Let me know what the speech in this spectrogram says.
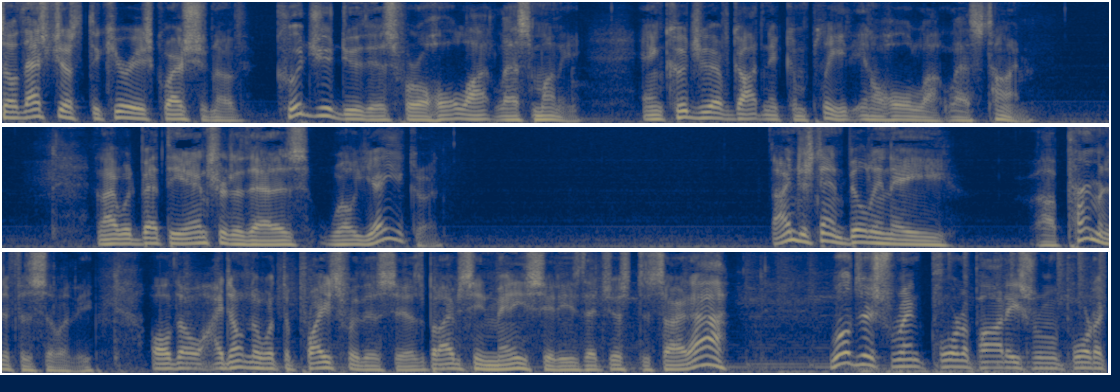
So that's just the curious question of could you do this for a whole lot less money? And could you have gotten it complete in a whole lot less time? And I would bet the answer to that is well, yeah, you could. I understand building a uh, permanent facility. Although I don't know what the price for this is, but I've seen many cities that just decide, ah, we'll just rent porta potties from a porta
